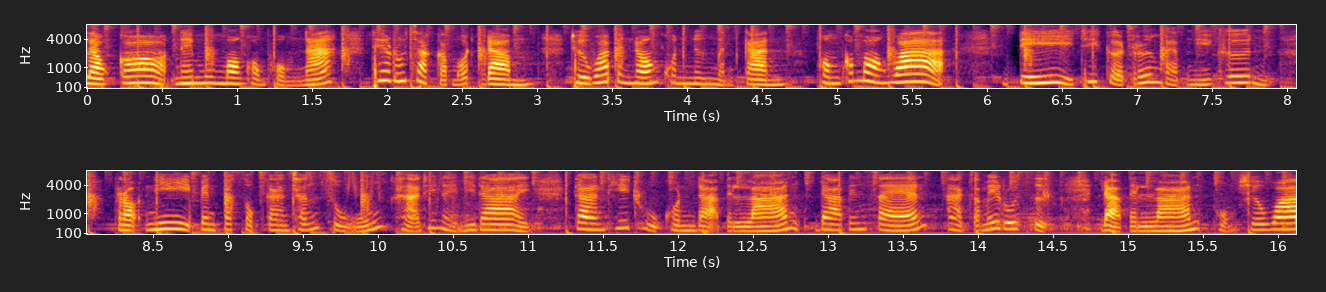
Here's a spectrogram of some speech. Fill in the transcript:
แล้วก็ในมุมมองของผมนะ ที่รู้จักกับมดดำถือว่าเป็นน้องคนหนึ่งเหมือนกัน ผมก็มองว่า ดีที่เกิดเรื่องแบบนี้ขึ้น เพราะนี่เป็นประสบการณ์ชั้นสูงหาที่ไหนไม่ได้ การที่ถูกคนด่าเป็นล้าน ด่าเป็นแสน อาจจะไม่รู้สึก ด่าเป็นล้าน ผมเชื่อว่า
